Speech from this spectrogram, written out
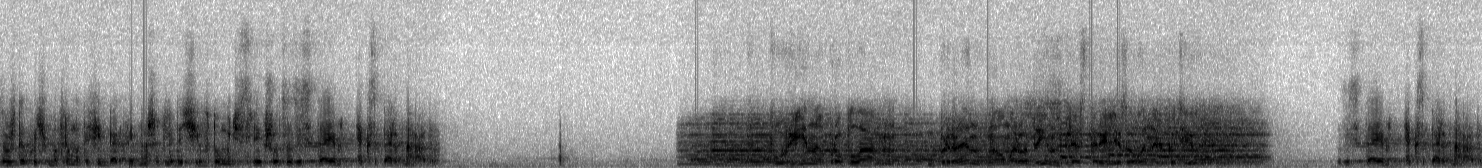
завжди хочемо отримати фідбек від наших глядачів, в тому числі, якщо це засідає експертна рада. Пуріна Проплан. Бренд номер один для стерилізованих котів. Засідає експертна рада.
